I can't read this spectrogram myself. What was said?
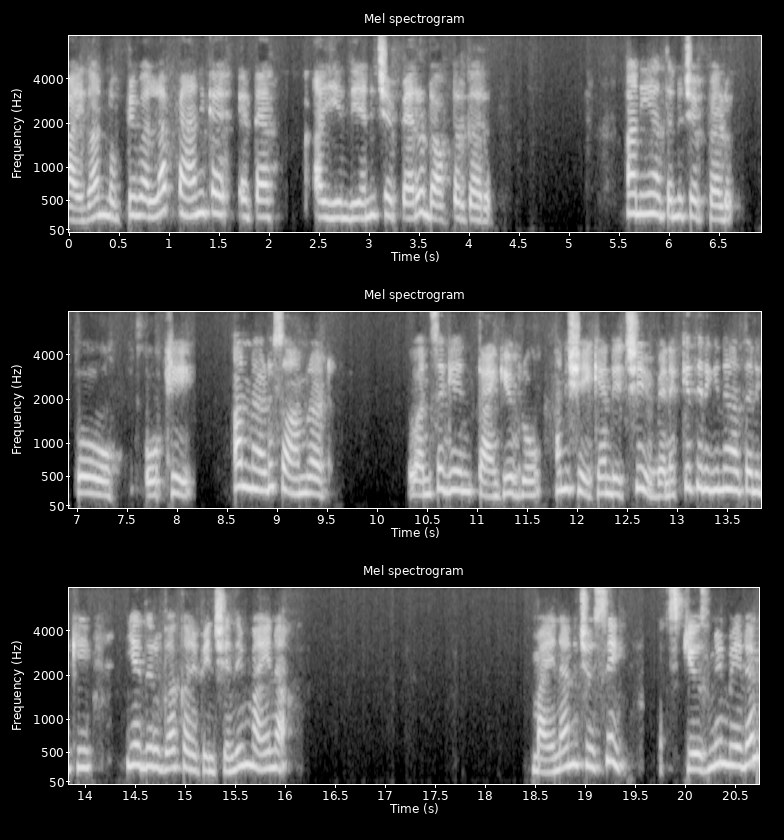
పైగా నొప్పి వల్ల పానిక్ అటాక్ అయ్యింది అని చెప్పారు డాక్టర్ గారు. అని అతను చెప్పాడు. ఓ ఓకే అన్నాడు Samrat. Once again thank you bro అని షేక్ హ్యాండ్ ఇచ్చి వెనక్కి తిరిగిన అతనికి ఎదురుగా కనిపించింది మైనా. మైనాని చూసి ఎక్స్క్యూజ్ మీ మేడం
